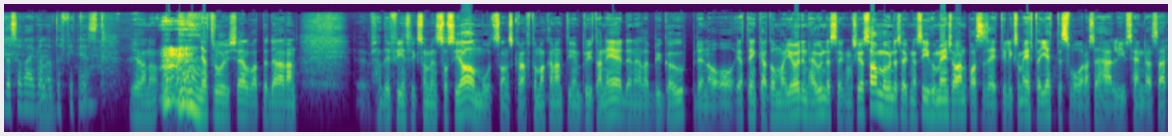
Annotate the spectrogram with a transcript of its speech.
The survival of the fittest. Ja, ja no, jag tror ju själv att det där Eh, det finns liksom en social motståndskraft och man kan antingen bryta ner den eller bygga upp den. Och, och jag tänker att om man gör den här undersökningen, man ska göra samma undersökning och se hur människor anpassar sig till liksom efter jättesvåra så här livshändelser.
